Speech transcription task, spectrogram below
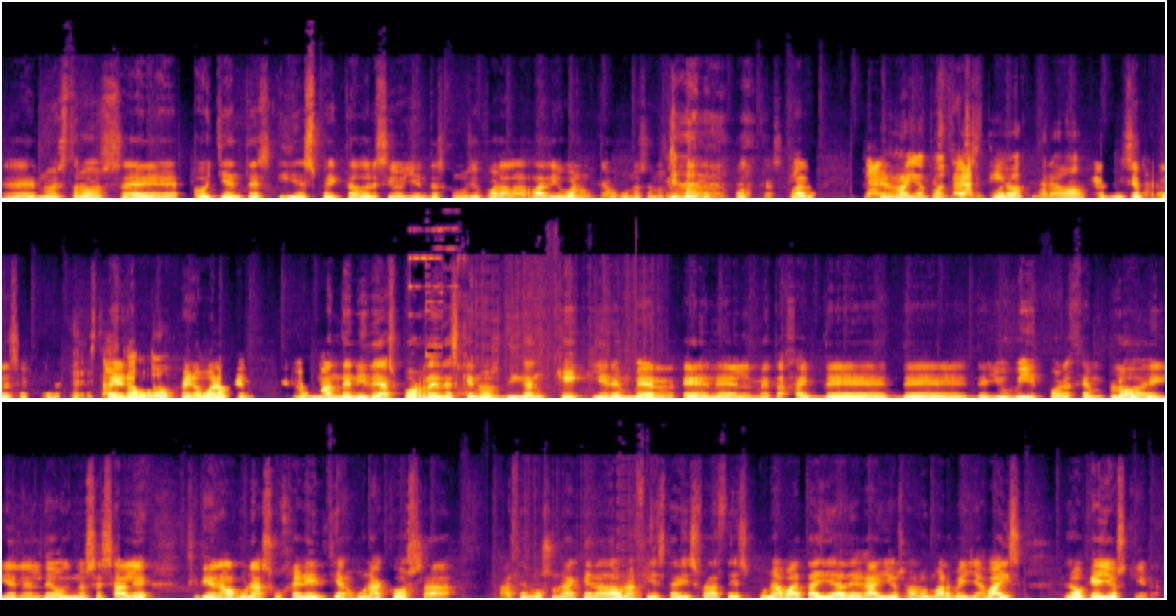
Eh, nuestros eh, oyentes y espectadores, y oyentes como si fuera la radio. Bueno, que algunos se los escuchan en el podcast, claro. Claro, el rollo podcast, tío, claro. Estás Pero, bueno, que, que nos manden ideas por redes, que nos digan qué quieren ver en el MetaHype de, de, de Ubit, por ejemplo, y en el de hoy no se sale. Si tienen alguna sugerencia, alguna cosa, hacemos una quedada, una fiesta de disfraces, una batalla de gallos a lo Marbella Vice, lo que ellos quieran.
